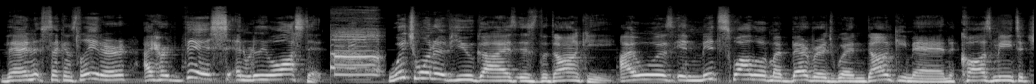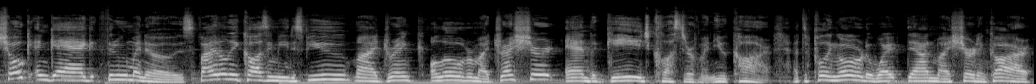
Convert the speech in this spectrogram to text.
Then, seconds later, I heard this and really lost it. Which one of you guys is the donkey? I was in mid swallow of my beverage when Donkey Man caused me to choke and gag through my nose, finally causing me to spew my drink all over my dress shirt and the gauge cluster of my new car. After pulling over to wipe down my shirt and car,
